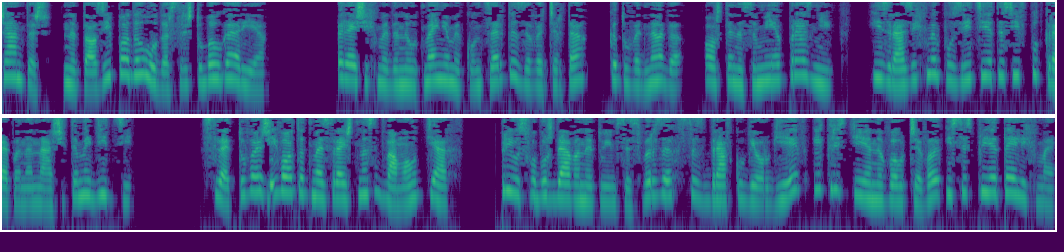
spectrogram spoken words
шантаж, на този подал удар срещу България. Решихме да не отменяме концерта за вечерта, като веднага, още на самия празник, изразихме позицията си в подкрепа на нашите медици. След това животът ме срещна с двама от тях. При освобождаването им се свързах с Здравко Георгиев и Кристияна Вълчева и се сприятелихме.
